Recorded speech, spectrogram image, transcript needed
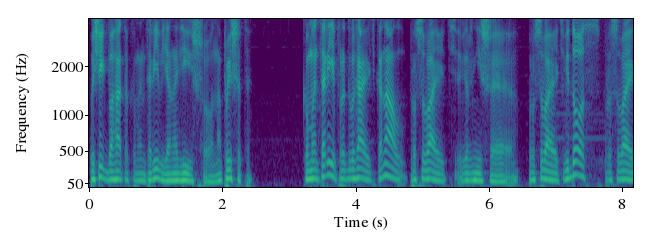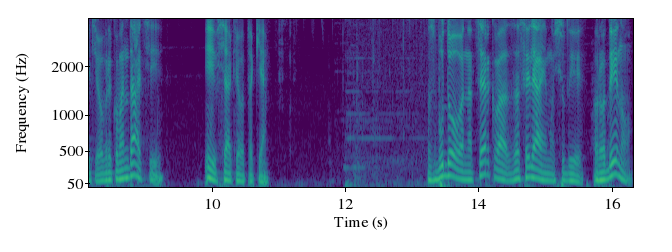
Пишіть багато коментарів, я надіюсь, що напишете. Коментарі продвигають канал, просувають, вірніше, просувають відос, просувають його в рекомендації і всяке отаке. Збудована церква, заселяємо сюди родину.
